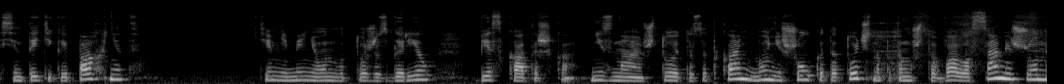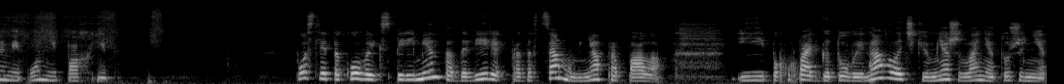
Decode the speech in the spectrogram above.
Синтетикой пахнет. Тем не менее, он вот тоже сгорел без катышка. Не знаю, что это за ткань, но не шелк это точно, потому что волосами жженными он не пахнет. После такого эксперимента доверие к продавцам у меня пропало. И покупать готовые наволочки у меня желания тоже нет.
